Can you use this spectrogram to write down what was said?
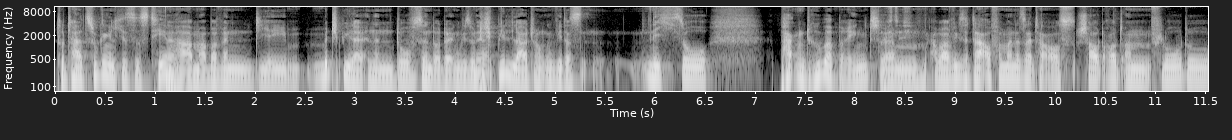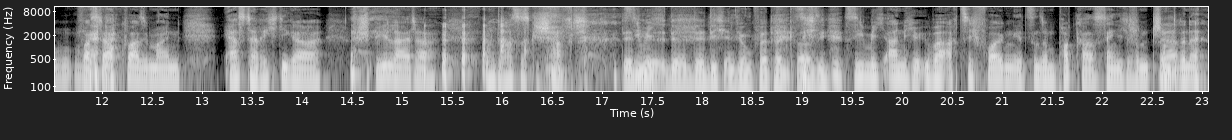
total zugängliches System Ja. haben, aber wenn die MitspielerInnen doof sind oder irgendwie so Ja. die Spielleitung irgendwie das nicht so packend rüberbringt. Ähm, aber wie gesagt, da auch von meiner Seite aus, Shoutout an Flo, du warst ja auch quasi mein erster richtiger Spielleiter und du hast es geschafft. Der, mich, der, der, dich entjungfert hat quasi. sieh, sieh mich an, hier über 80 Folgen jetzt in so einem Podcast, denke ich, schon, schon Ja. drinne.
